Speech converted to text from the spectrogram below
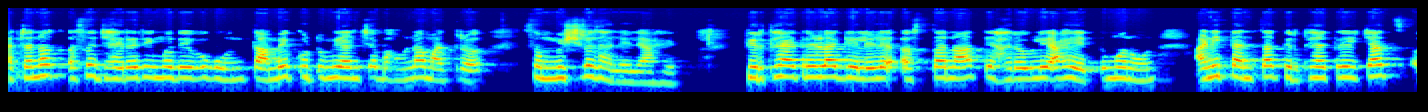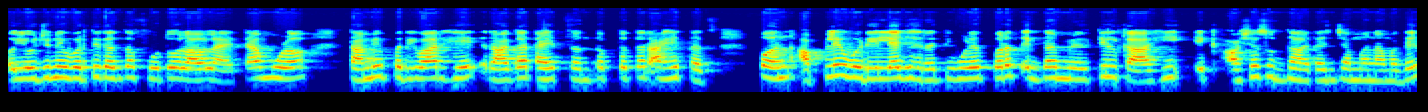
अचानक असं जाहिरातीमध्ये बघून तांबे कुटुंबियांच्या भावना मात्र संमिश्र झालेल्या आहेत. तीर्थयात्रेला गेलेले असताना ते हरवले आहेत म्हणून आणि त्यांचा तीर्थयात्रेच्याच योजनेवरती त्यांचा फोटो लावलाय. त्यामुळं तांबे परिवार हे रागात आहेत संतप्त तर आहेतच पण आपले वडील या जाहिरातीमुळे परत एकदा मिळतील का ही एक आशा सुद्धा त्यांच्या मनामध्ये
